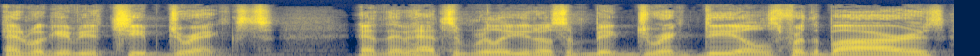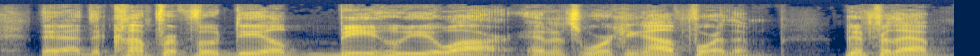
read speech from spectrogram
and we'll give you cheap drinks. And they've had some really, you know, some big drink deals for the bars. They've had the comfort food deal. Be who you are, and it's working out for them. Good for them.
